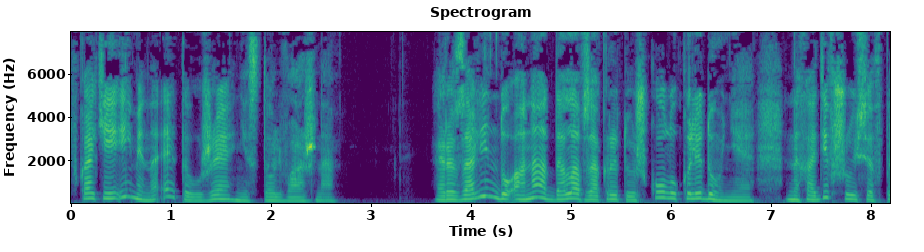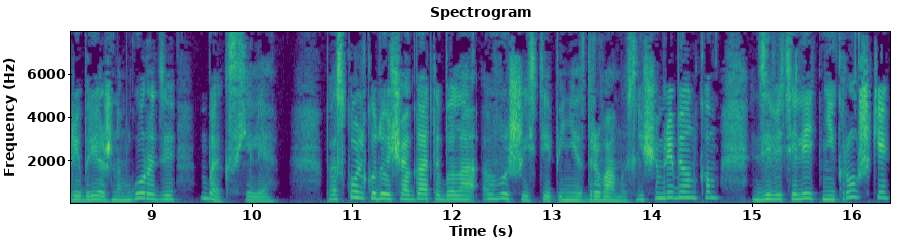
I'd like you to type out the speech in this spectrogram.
в какие именно это уже не столь важно. Розалинду она отдала в закрытую школу Каледония, находившуюся в прибрежном городе Бексхилле. Поскольку дочь Агаты была в высшей степени здравомыслящим ребенком, девятилетней крошке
